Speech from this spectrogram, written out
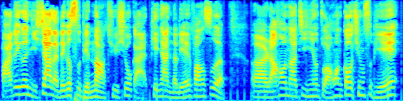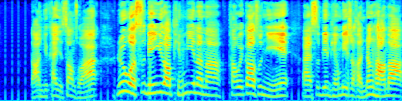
把这个你下载这个视频呢去修改，添加你的联系方式，呃，然后呢进行转换高清视频。然后你就开始上传。如果视频遇到屏蔽了呢，他会告诉你，哎，视频屏蔽是很正常的。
